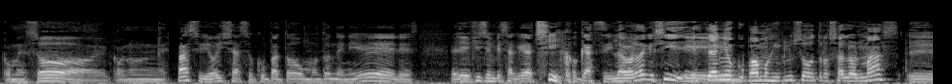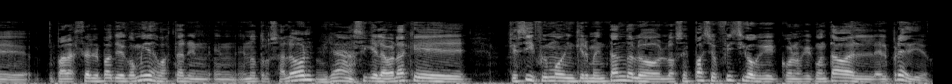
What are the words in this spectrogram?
comenzó eh, con un espacio y hoy ya se ocupa todo un montón de niveles, el edificio empieza a quedar chico casi. La verdad que sí, Y- este año ocupamos incluso otro salón más eh, para hacer el patio de comidas, va a estar en, en- en otro salón. Mirá. Así que la verdad que, que sí, fuimos incrementando lo- los espacios físicos que, con los que contaba el, el predio.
